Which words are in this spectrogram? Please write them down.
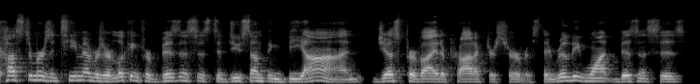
customers and team members are looking for businesses to do something beyond just provide a product or service. They really want businesses,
